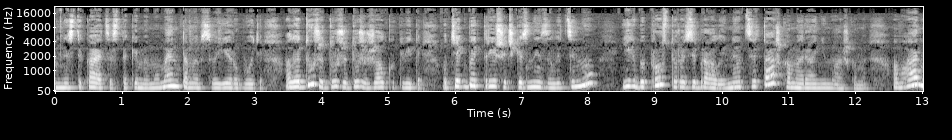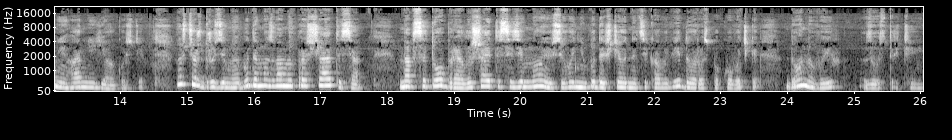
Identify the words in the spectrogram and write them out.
не стикається з такими моментами в своїй роботі, але дуже-дуже дуже жалко квіти. От якби трішечки знизили ціну, їх би просто розібрали не цвіташками, реанімашками, а в гарній гарній якості. Ну що ж, друзі мої, будемо з вами прощатися. На все добре, лишайтеся зі мною. Сьогодні буде ще одне цікаве відео розпаковочки. До нових зустрічей!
